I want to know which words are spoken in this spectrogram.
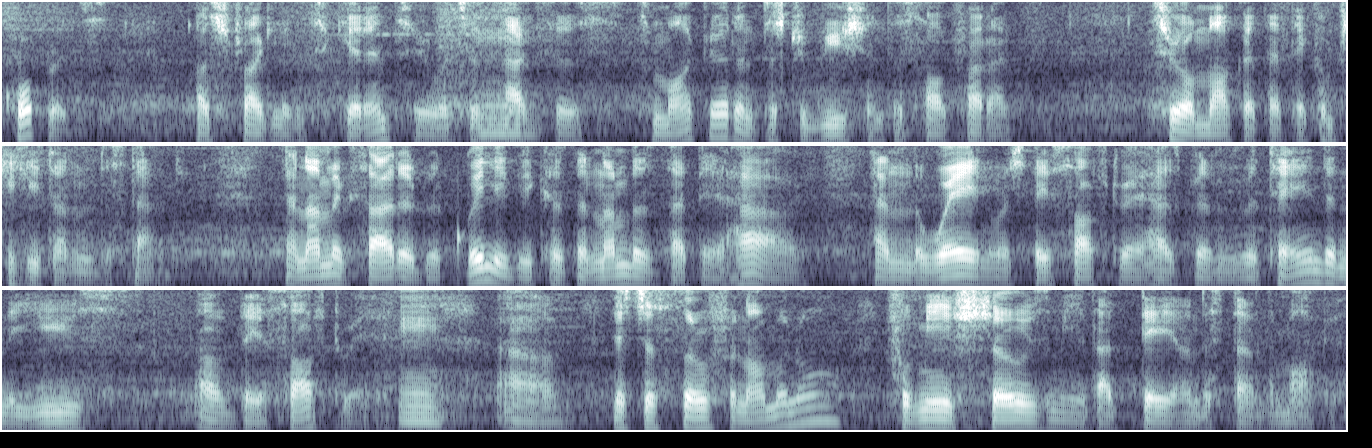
corporates are struggling to get into, which is access to market and distribution to sell products to a market that they completely don't understand. And I'm excited with Qwili because the numbers that they have and the way in which their software has been retained and the use of their software um, is just so phenomenal. For me, it shows me that they understand the market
